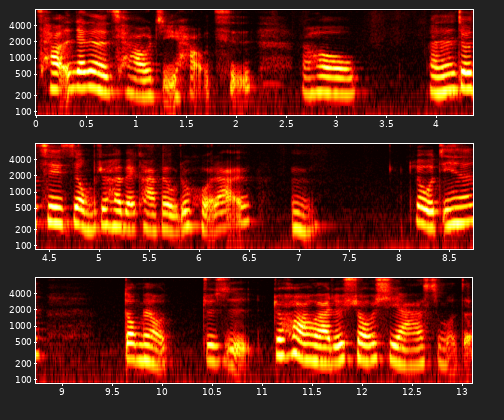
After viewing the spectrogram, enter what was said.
超人家真的超级好吃，然后反正就吃一次，我们去喝杯咖啡，我就回来了，嗯，就我今天都没有，就是就后来回来就休息啊什么的。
